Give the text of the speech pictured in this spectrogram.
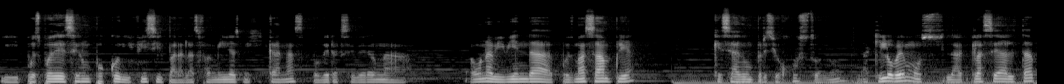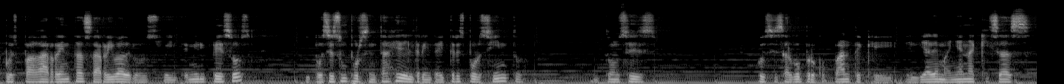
y pues puede ser un poco difícil para las familias mexicanas poder acceder a una, a una vivienda pues más amplia que sea de un precio justo, ¿no? Aquí lo vemos, la clase alta pues paga rentas arriba de los 20 mil pesos y pues es un porcentaje del 33%. Entonces, pues es algo preocupante que el día de mañana quizás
